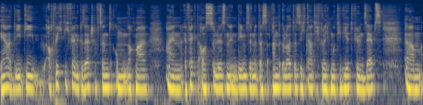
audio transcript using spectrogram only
ja, die, die auch wichtig für eine Gesellschaft sind, um nochmal einen Effekt auszulösen, in dem Sinne, dass andere Leute sich dadurch vielleicht motiviert fühlen, selbst ähm,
